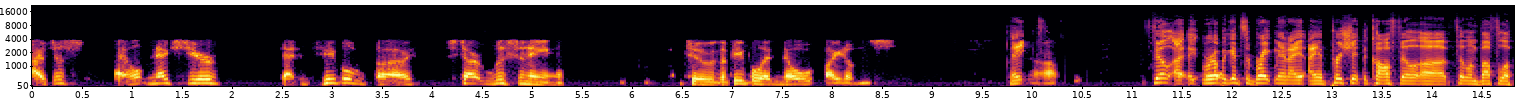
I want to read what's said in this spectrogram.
I just, I hope next year that people uh, start listening to the people that know items. Hey, Uh, Phil, I, we're up against the break, man. I, I appreciate the call, Phil. Uh, Phil in Buffalo.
